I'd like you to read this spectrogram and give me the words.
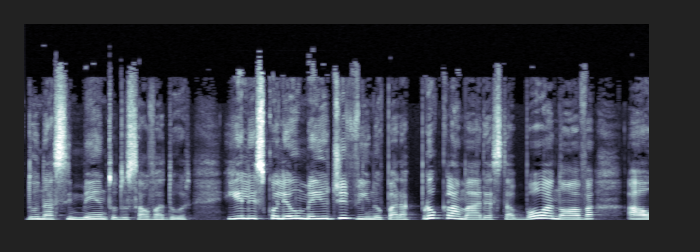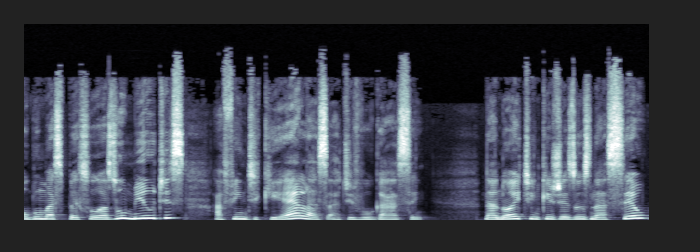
do nascimento do Salvador, e ele escolheu o meio divino para proclamar esta boa nova a algumas pessoas humildes, a fim de que elas a divulgassem. Na noite em que Jesus nasceu,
